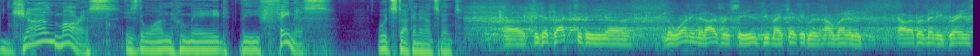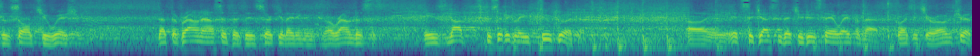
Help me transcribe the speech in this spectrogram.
John Morris is the one who made the famous Woodstock announcement. Uh, to get back to the uh, the warning that I've received, you may take it with how many, however many grains of salt you wish. That the brown acid that is circulating around us is not specifically too good. Uh, it's suggested that you do stay away from that. Of course, it's your own trip,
